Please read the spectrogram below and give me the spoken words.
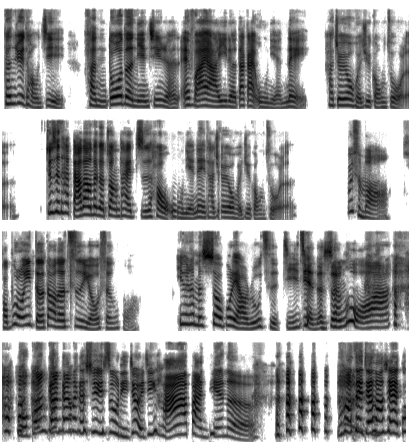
根据统计，很多的年轻人 FIRE 了大概五年内，他就又回去工作了。就是他达到那个状态之后，五年内他就又回去工作了。为什么？好不容易得到的自由生活，因为他们受不了如此极简的生活啊！我光刚刚那个叙述你就已经哈半天了，然后再加上现在通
